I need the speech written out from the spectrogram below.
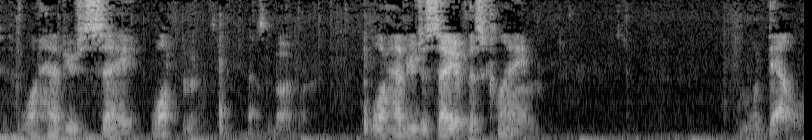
says, What have you to say? What Thousand Bones. What have you to say of this claim? Mordell.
